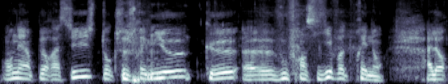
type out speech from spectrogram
on est un peu raciste, donc ce serait mieux que euh, vous francisiez votre prénom. Alors,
